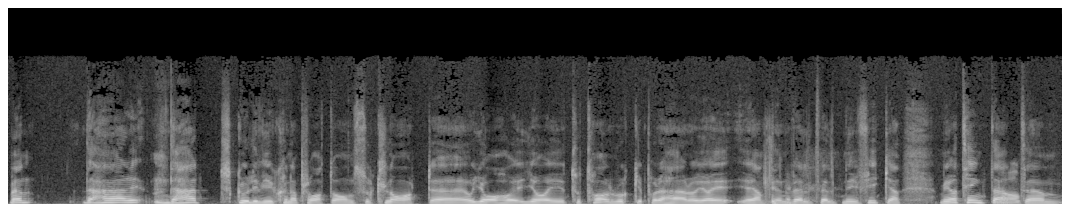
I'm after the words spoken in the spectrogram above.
Men det här, det här skulle vi ju kunna prata om såklart. eh, Och jag, har, jag är total rookie på det här och jag är egentligen väldigt, väldigt nyfiken. Men jag tänkte Ja. att ehm,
